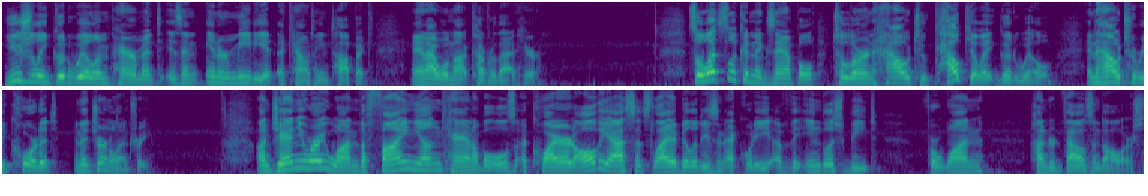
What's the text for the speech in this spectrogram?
Usually goodwill impairment is an intermediate accounting topic, and I will not cover that here. So let's look at an example to learn how to calculate goodwill and how to record it in a journal entry. On January 1, the fine young cannibals acquired all the assets, liabilities, and equity of the English Beat for $100,000.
